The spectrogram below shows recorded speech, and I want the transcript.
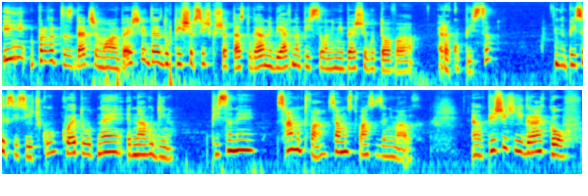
и първата задача моя беше да допиша всичко, защото аз тогава не бях написала, не ми беше готова ръкописа. Написах си всичко, което отне една година. Писане, само това, само с това се занимавах. Пишех и играех голф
